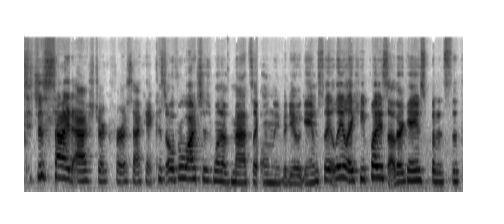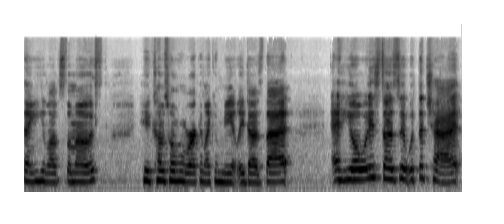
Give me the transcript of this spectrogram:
to just side asterisk for a second because overwatch is one of matt's like only video games lately. Like he plays other games but it's the thing he loves the most. He comes home from work and like immediately does that. And he always does it with the chat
